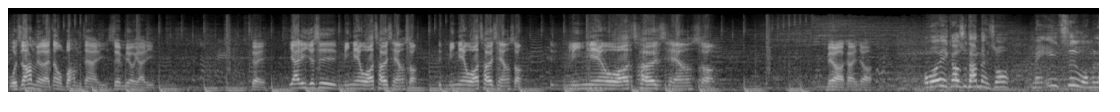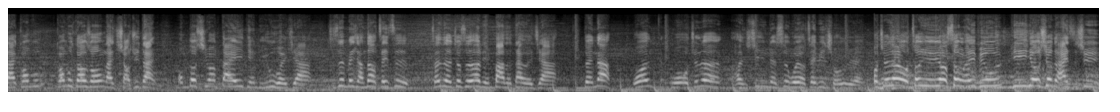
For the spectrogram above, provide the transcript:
我知道他们有来，但我不知道他们在哪里，所以没有压力。对，压力就是明年我要超越陈阳爽，明年我要超越陈阳爽，明年我要超越陈阳爽。没有啊，开玩笑。我们也告诉他们说，每一次我们来光复光复高中来小巨蛋，我们都希望带一点礼物回家。只是没想到这次真的就是二连霸的带回家。对，那我我我觉得很幸运的是，我有这批球员。我觉得我终于又送了一批批优秀的孩子去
